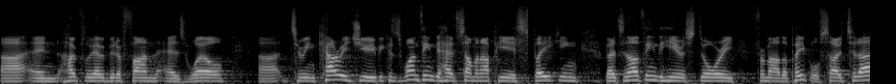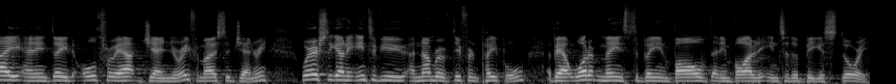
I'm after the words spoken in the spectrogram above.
uh, and hopefully we have a bit of fun as well uh, to encourage you because one thing to have someone up here speaking, but it's another thing to hear a story from other people. So, today, and indeed all throughout January, for most of January, we're actually going to interview a number of different people about what it means to be involved and invited into the biggest story.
